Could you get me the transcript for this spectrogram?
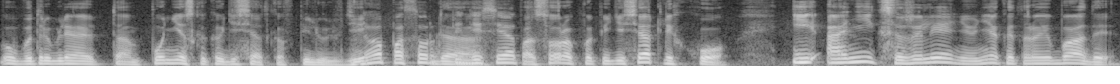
употребляют там по несколько десятков пилюль в день. Да, по 40-50. Да, по 40, по 50 легко. И они, к сожалению, некоторые БАДы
